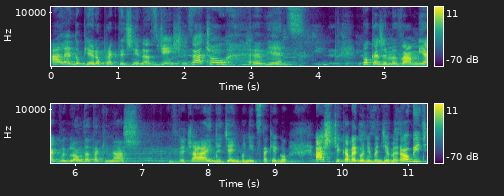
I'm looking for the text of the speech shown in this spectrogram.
ale dopiero praktycznie nasz dzień się zaczął, e, więc pokażemy Wam jak wygląda taki nasz zwyczajny dzień, bo nic takiego aż ciekawego nie będziemy robić.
